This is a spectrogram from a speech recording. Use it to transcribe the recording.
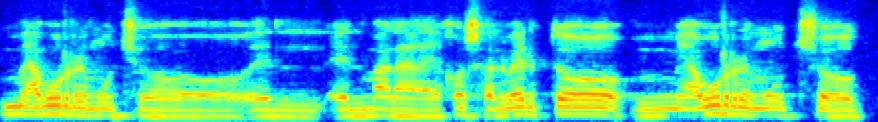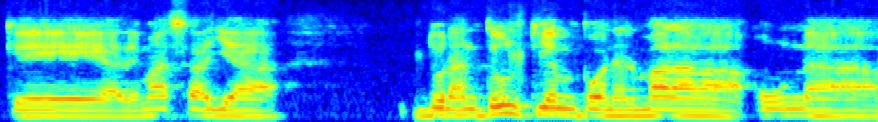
me aburre mucho el, el Málaga de José Alberto, me aburre mucho que además haya durante un tiempo en el Málaga una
